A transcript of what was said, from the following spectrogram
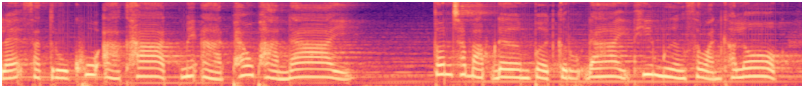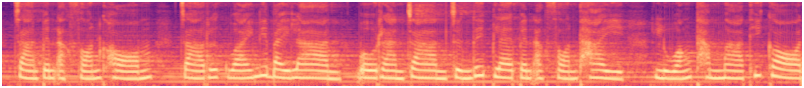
และศัตรูคู่อาฆาตไม่อาจแผ่วผ่านได้ ต้นฉบับเดิมเปิดกรุได้ที่เมืองสวรรคโลก จานเป็นอักษรขอม จารึกไว้ในใบลาน โบราณจารย์จึงได้แปลเป็นอักษรไทย หลวงธรรมาธิกร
